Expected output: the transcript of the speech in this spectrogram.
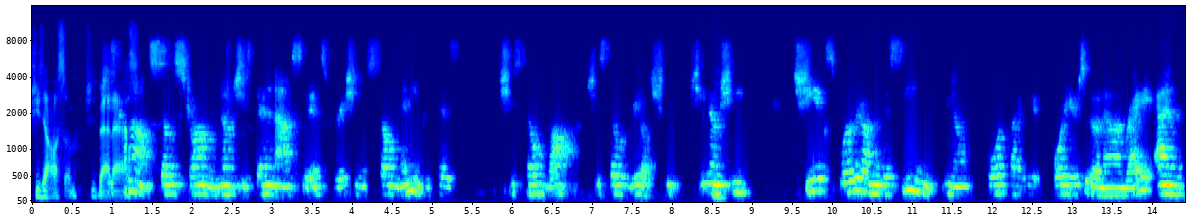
she's awesome. She's badass. She's come out so strong. No, she's been an absolute inspiration to so many because she's so raw. She's so real. She, she, you know, mm-hmm. she, she exploded onto the scene, you know, four or five years, four years ago now, right? And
